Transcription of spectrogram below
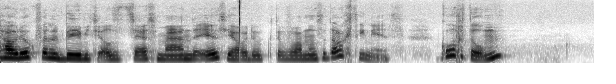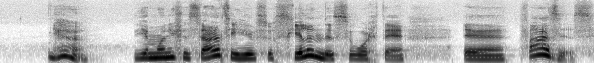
houdt ook van het babytje als het zes maanden is. Je houdt ook ervan als het 18 is. Kortom, ja, je manifestatie heeft verschillende soorten uh, fases.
